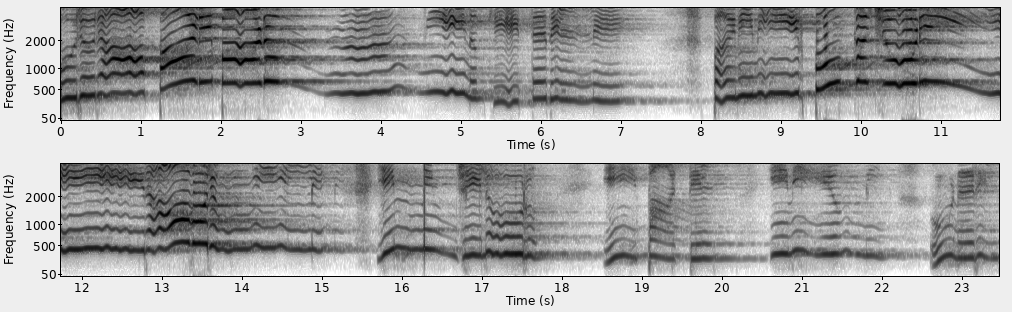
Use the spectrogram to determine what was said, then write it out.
ഒരു പാടി പാടും ഈണം കേട്ടതില്ലേ? പനിനീർ പൂക്കൾ ചൂടി രാവൊരുങ്ങിയില്ലേ? ഈ പാട്ടിൽ ഇനിയും നീ ഉണരില്ല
